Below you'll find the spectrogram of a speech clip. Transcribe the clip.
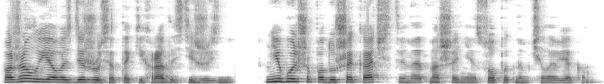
Пожалуй, я воздержусь от таких радостей жизни. Мне больше по душе качественные отношения с опытным человеком.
